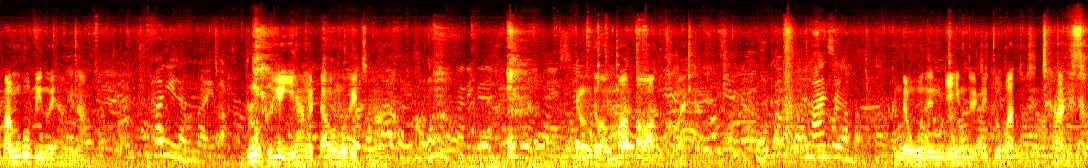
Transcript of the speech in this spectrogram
망고 비누 향이 나. 향이 장난 아니다. 물론 그게 이 향을 따온 거겠지만 이런 데 엄마 아빠 와도 좋아해. 그러니까 한 시간 봤다. 근데 오는 게 힘들지 좁아터진 차 안에서.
